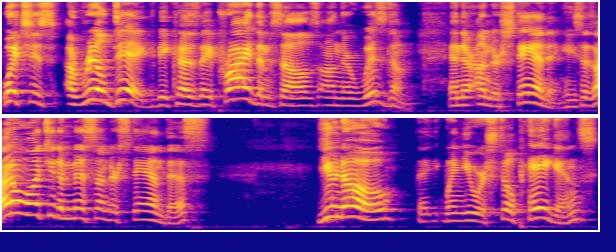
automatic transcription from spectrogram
which is a real dig because they pride themselves on their wisdom and their understanding. He says, I don't want you to misunderstand this. You know that when you were still pagans,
